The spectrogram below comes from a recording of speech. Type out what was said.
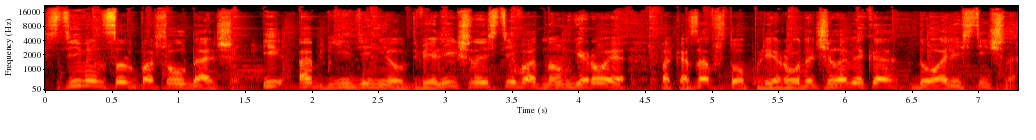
Стивенсон пошел дальше и объединил две личности в одном герое, показав, что природа человека дуалистична.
